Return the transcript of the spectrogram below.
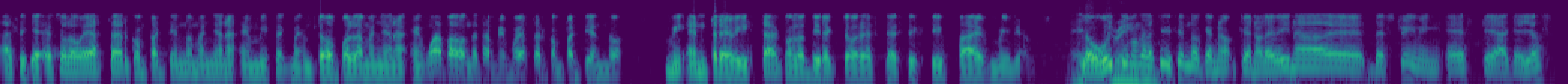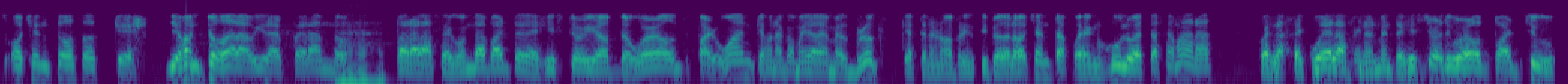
Así que eso lo voy a estar compartiendo mañana en mi segmento por la mañana en Guapa, donde también voy a estar compartiendo mi entrevista con los directores de 65 Million. Lo último que le estoy diciendo que no que no le di nada de, de streaming es que aquellos ochentosos que llevan toda la vida esperando para la segunda parte de History of the World Part 1, que es una comedia de Mel Brooks que estrenó a principios de los 80, pues en Hulu esta semana, pues la secuela finalmente History of the World Part 2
